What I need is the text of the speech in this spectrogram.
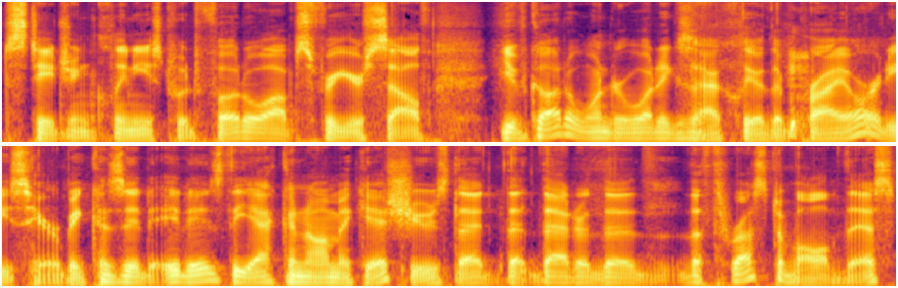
staging Clint Eastwood photo ops for yourself. You've got to wonder what exactly are the priorities here, because it, it is the economic issues that, that that are the the thrust of all of this,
